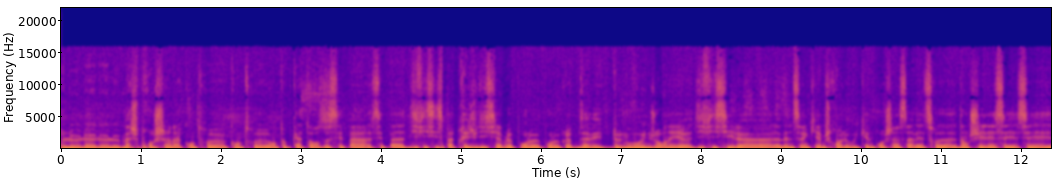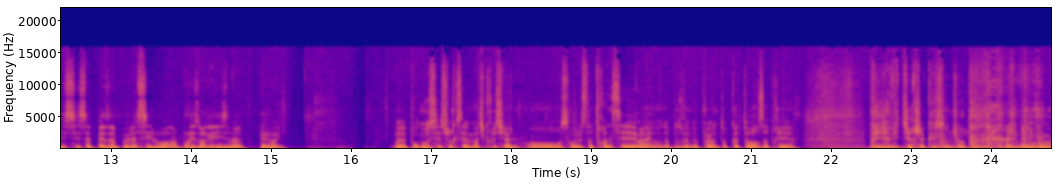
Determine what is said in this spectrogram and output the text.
le, le- le- le match prochain là contre contre en top 14, c'est pas c'est pas difficile, c'est pas préjudiciable pour le pour le club? Vous avez de nouveau une journée euh, difficile, euh, la 25e, je crois, le week-end prochain. Ça va être euh, d'enchaîner. C'est c'est c'est- ça pèse un peu là. C'est lourd hein, pour les organismes? Eh oui. Bah, pour nous, c'est sûr que c'est un match crucial. On reçoit le stade français, on, a, on a besoin de points en top 14. Après, euh, après, j'ai envie de dire chacun son job. nous,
